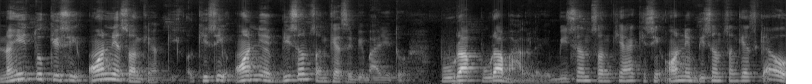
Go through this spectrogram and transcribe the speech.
नहीं तो किसी अन्य संख्या किसी अन्य विषम संख्या से विभाजित हो। पूरा पूरा भाग लगे। विषम संख्या किसी अन्य विषम संख्या से क्या हो?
